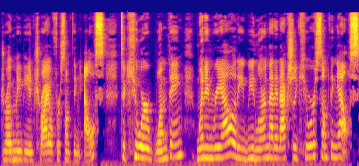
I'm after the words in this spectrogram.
drug may be in trial for something else to cure one thing, when in reality, we learn that it actually cures something else.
